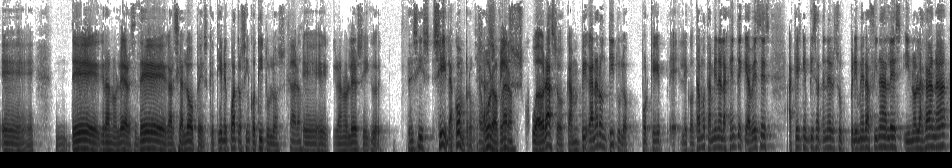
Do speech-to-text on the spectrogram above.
eh, de Granollers, de García López, que tiene cuatro o cinco títulos, Claro. eh, Granollers y decís, sí, la compro. Seguro, es- claro. Jugadorazo, ganaron títulos, porque eh, le contamos también a la gente que a veces aquel que empieza a tener sus primeras finales y no las gana,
